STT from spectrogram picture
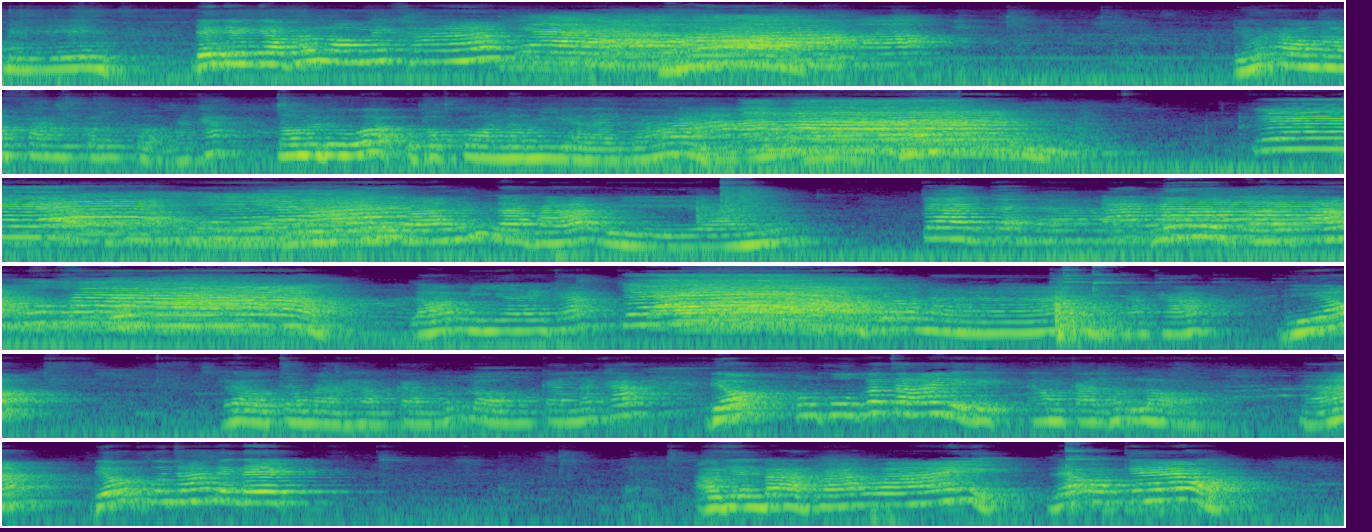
เบน เด็กๆอยากทดลองไหมคะอยากเดี๋ยวเรามาฟังกันก่อนนะคะ เรามาดูว่าอุปกรณ์เรามีอะไรบ้างเหรียญนะคะเหรียญรูปอะไรคะรูปภาแล้วมีอะไรคะแก้วน้ำนะคะ เดี๋ยว เราจะมาทำการทดลองกันนะคะ เดี๋ยวคุณครูก็จะให้เด็กๆทำการทดลองนะ เดี๋ยวคุณครูจะให้เด็กๆ เอาเหรียญบาทวางไว้ แล้วเอาแก้ว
